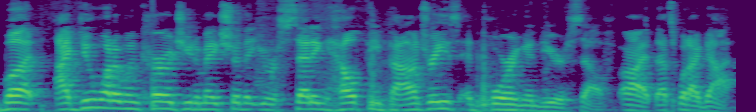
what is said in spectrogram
But I do want to encourage you to make sure that you're setting healthy boundaries and pouring into yourself. All right, that's what I got.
